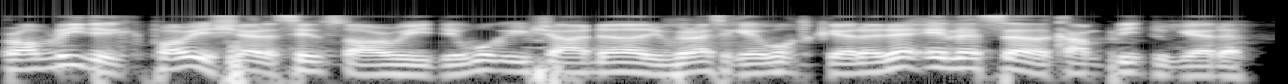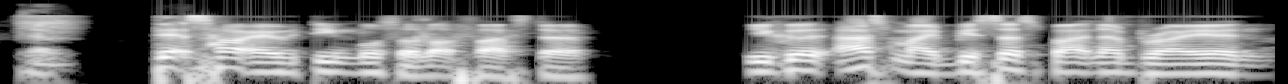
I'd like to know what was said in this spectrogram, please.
probably they probably share the same story. They work with each other, you realize they can work together. Then, hey, let's set a company together. Yep. That's how everything moves a lot faster. You could ask my business partner Brian,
